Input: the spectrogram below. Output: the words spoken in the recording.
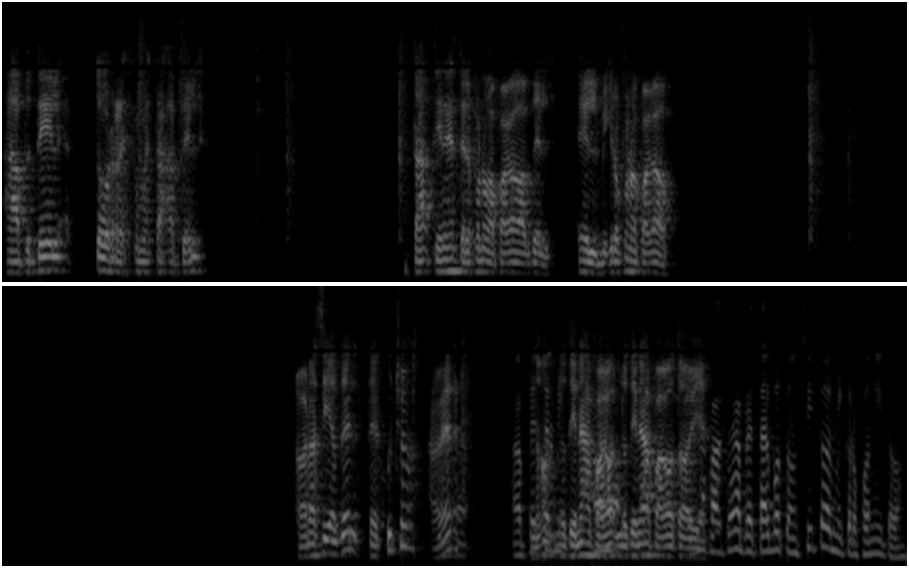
Abdel Torres. ¿Cómo estás, Abdel? Tienes el teléfono apagado, Abdel. El micrófono apagado. Ahora sí, Abdel, te escucho. A ver. No, lo tienes apagado, lo tienes apagado todavía. Tienes que apretar el botoncito del microfonito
